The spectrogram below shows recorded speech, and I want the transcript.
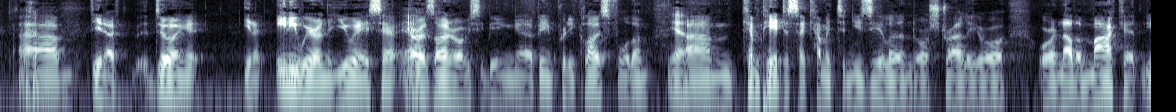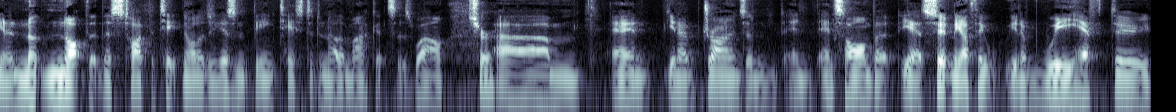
um, you know doing it you know anywhere in the US, Arizona yeah. obviously being uh, being pretty close for them, yeah. um, compared to say coming to New Zealand or Australia or or another market. You know, not, not that this type of technology isn't being tested in other markets as well. Sure. Um, and you know drones and, and and so on. But yeah, certainly I think you know we have to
